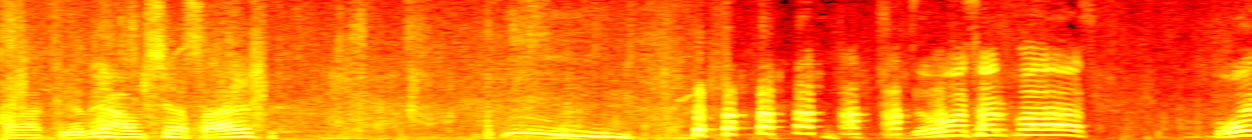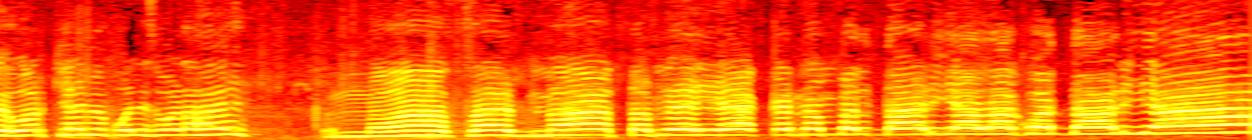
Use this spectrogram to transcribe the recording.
હા ક્યારે આવશે સાહેબ? જવા સરપાસ કોઈ ઓળખ્યા મેં પોલીસવાળા હે ના સાહેબ ના. તમે એક નંબર દાડિયા લાગો દાડિયા.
